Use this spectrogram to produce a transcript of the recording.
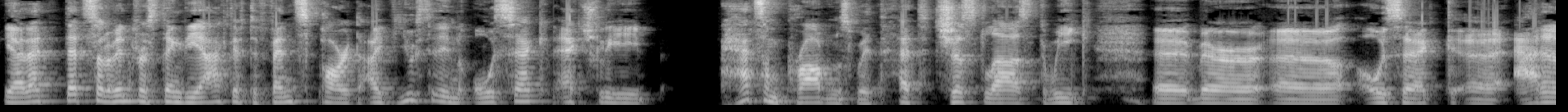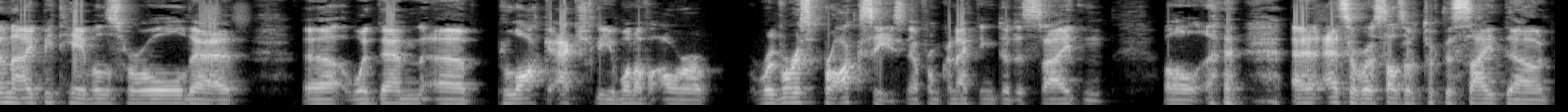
Yeah, that, that's sort of interesting. The active defense part, I've used it in OSSEC. Actually, had some problems with that just last week, uh, where uh, OSSEC uh, added an IP tables rule that uh, would then uh, block actually one of our reverse proxies you know, from connecting to the site and well, as a result, of took the site down.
